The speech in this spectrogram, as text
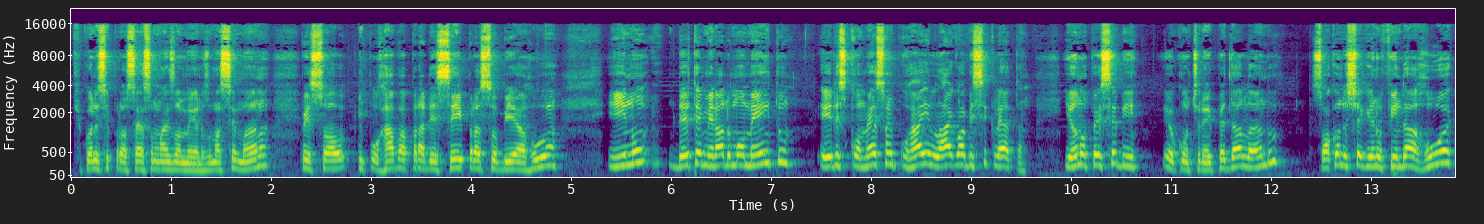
Ficou nesse processo mais ou menos uma semana. O pessoal empurrava para descer e para subir a rua. E num determinado momento, eles começam a empurrar e largam a bicicleta. E eu não percebi. Eu continuei pedalando. Só quando cheguei no fim da rua,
